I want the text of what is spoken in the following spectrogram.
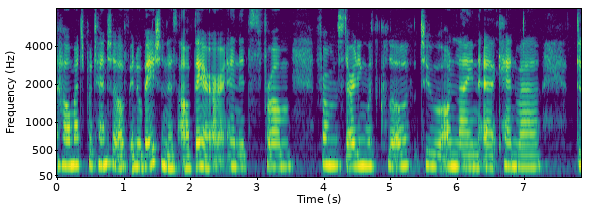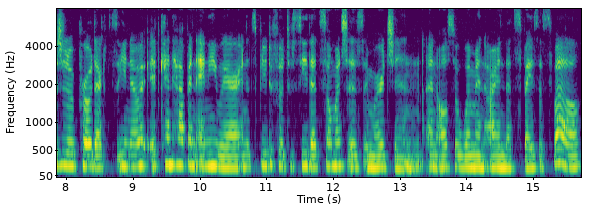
how much potential of innovation is out there, and it's from from starting with clothes to online uh, Canva digital products you know it can happen anywhere and it's beautiful to see that so much is emerging and also women are in that space as well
